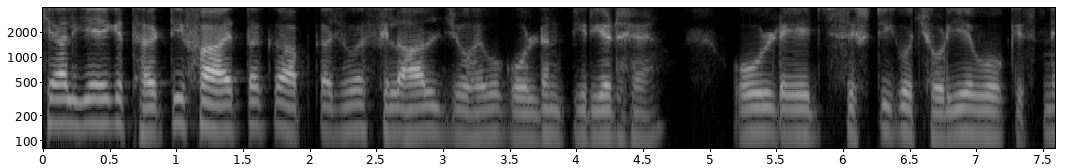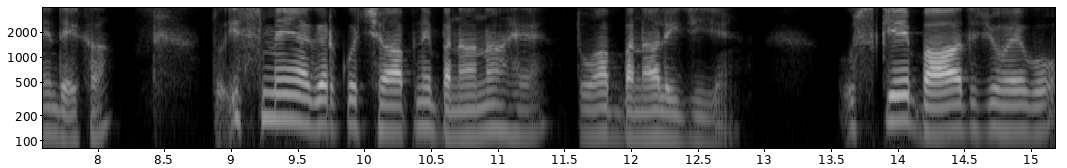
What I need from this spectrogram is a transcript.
خیال یہ ہے کہ تھرٹی فائیو تک آپ کا جو ہے فی الحال جو ہے وہ گولڈن پیریڈ ہے۔ اولڈ ایج سکسٹی کو چھوڑیے، وہ کس نے دیکھا؟ تو اس میں اگر کچھ آپ نے بنانا ہے تو آپ بنا لیجیے۔ اس کے بعد جو ہے وہ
